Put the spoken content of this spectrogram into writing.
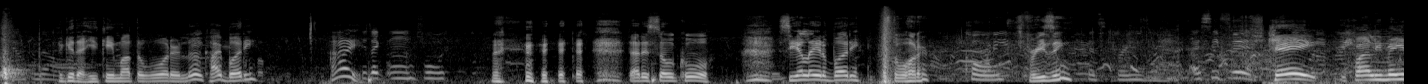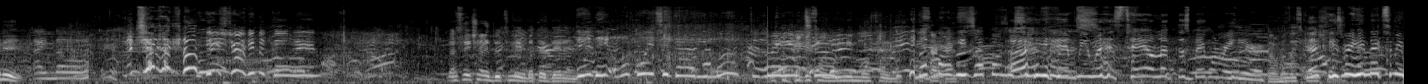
Look at that. He came out the water. Look, hi, buddy. Hi. He's like, mm, food. that is so cool. See you later, buddy. It's the water. Cold. It's freezing. It's freezing. I see fish. Kate, you finally made it. I know. He's trying to go in. That's what they trying to do to me, but they didn't. Then they all go into daddy. Look. They're right here Biggest one, we need more food. Look, Mom, he's up on the Oh, surface. he hit me with his tail. Look, this big one right here. Let's Look, he's right here next to me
